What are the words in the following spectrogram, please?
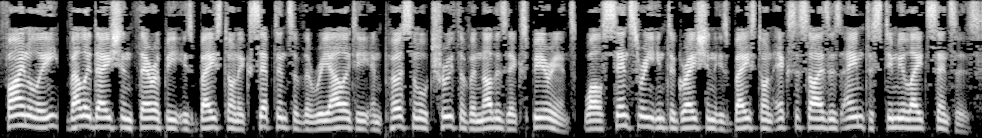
Finally, validation therapy is based on acceptance of the reality and personal truth of another's experience, while sensory integration is based on exercises aimed to stimulate senses.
